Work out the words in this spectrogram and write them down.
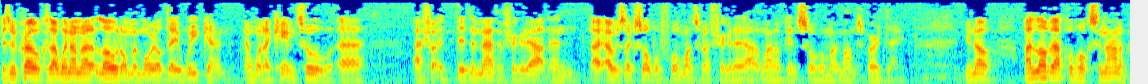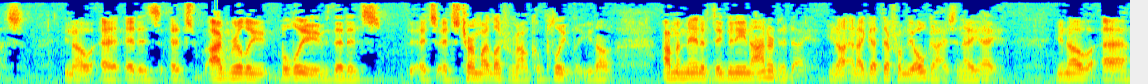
It's incredible because I went on that load on Memorial Day weekend, and when I came to, uh, did the math I figured it out, and I, I was like sober four months when I figured it out. I wound up getting sober on my mom's birthday. You know, I love Alcoholics Anonymous. You know, it, is, it's, I really believe that it's, it's, it's turned my life around completely, you know. I'm a man of dignity and honor today, you know, and I got that from the old guys in AA. You know, uh,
